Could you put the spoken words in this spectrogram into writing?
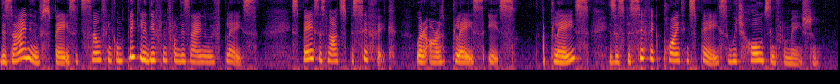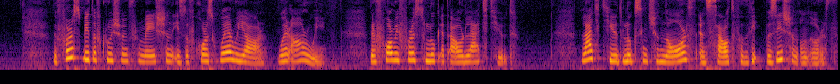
designing with space is something completely different from designing with place. Space is not specific, where our place is. A place is a specific point in space which holds information. The first bit of crucial information is of course where we are. Where are we? Therefore we first look at our latitude. Latitude looks into north and south of the position on Earth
